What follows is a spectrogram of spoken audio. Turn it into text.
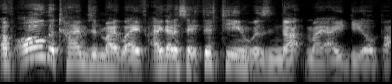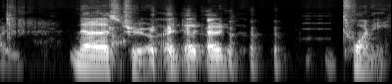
of all the times in my life, I gotta say, 15 was not my ideal body. No, that's God. true. I, I, I, 20.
